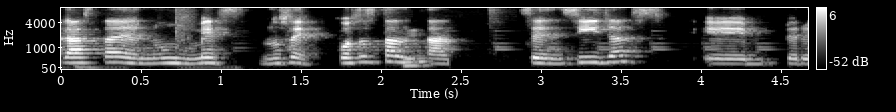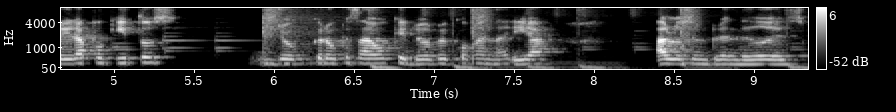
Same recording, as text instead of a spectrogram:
gasta en un mes, no sé, cosas tan, tan sencillas, eh, pero ir a poquitos, yo creo que es algo que yo recomendaría a los emprendedores.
